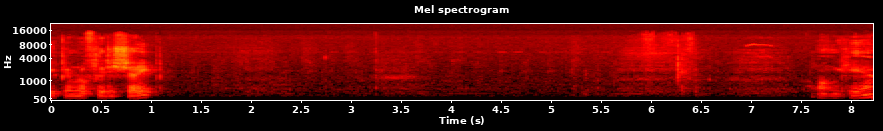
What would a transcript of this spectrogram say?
keeping roughly the shape. Along here.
